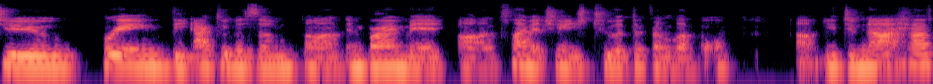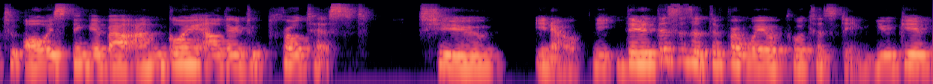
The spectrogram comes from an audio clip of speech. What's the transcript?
to bring the activism on environment, on climate change to a different level. Um, you do not have to always think about, I'm going out there to protest, to, you know, there, this is a different way of protesting. You give,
